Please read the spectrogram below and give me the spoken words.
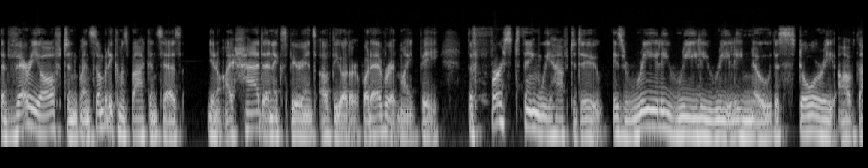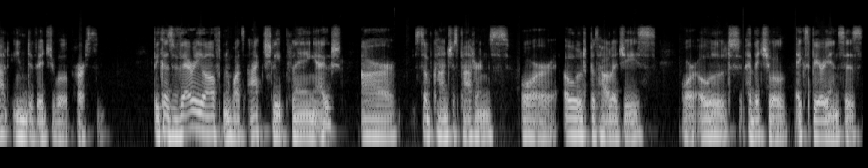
that very often when somebody comes back and says, you know, I had an experience of the other, whatever it might be. The first thing we have to do is really, really, really know the story of that individual person. Because very often what's actually playing out are subconscious patterns or old pathologies or old habitual experiences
